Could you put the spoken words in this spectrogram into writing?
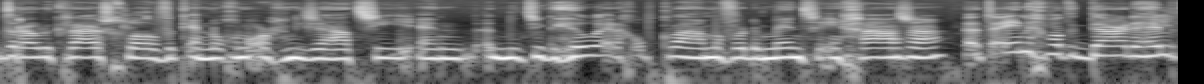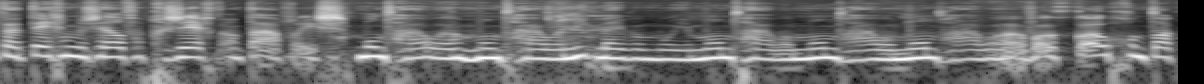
De Rode Kruis, geloof ik, en nog een organisatie. En natuurlijk heel erg opkwamen voor de mensen in Gaza. Het enige wat ik daar de hele tijd tegen mezelf heb gezegd aan tafel is: mond houden, mond houden, niet mee bemoeien, mond houden, mond houden, mond houden. Of ook oogcontact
